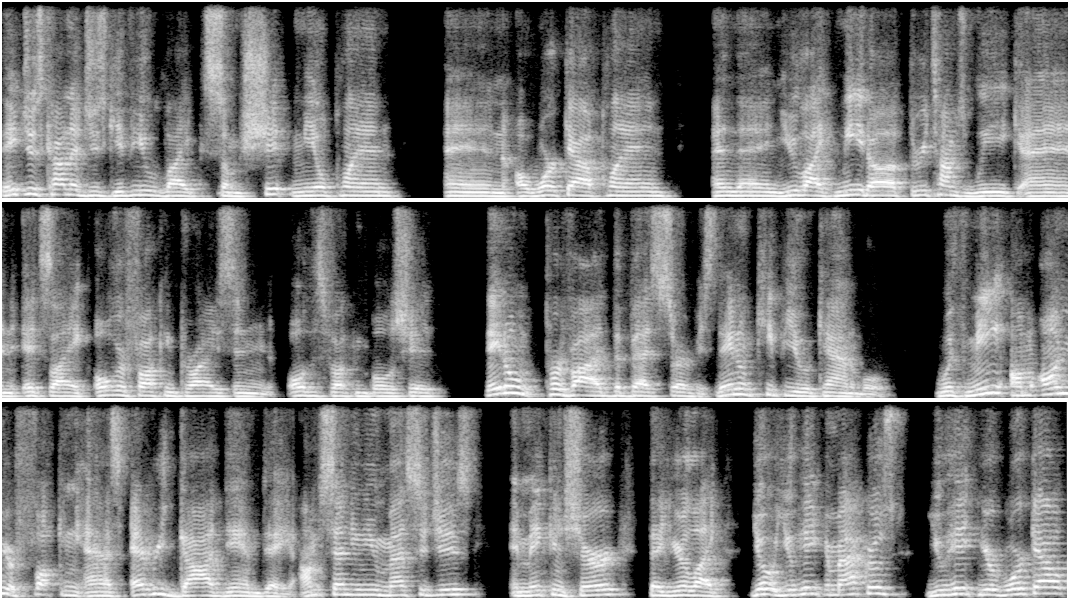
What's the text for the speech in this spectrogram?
they just kind of just give you like some shit meal plan and a workout plan. And then you like meet up three times a week and it's like over fucking price and all this fucking bullshit. They don't provide the best service. They don't keep you accountable. With me, I'm on your fucking ass every goddamn day. I'm sending you messages and making sure that you're like, yo, you hit your macros, you hit your workout.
